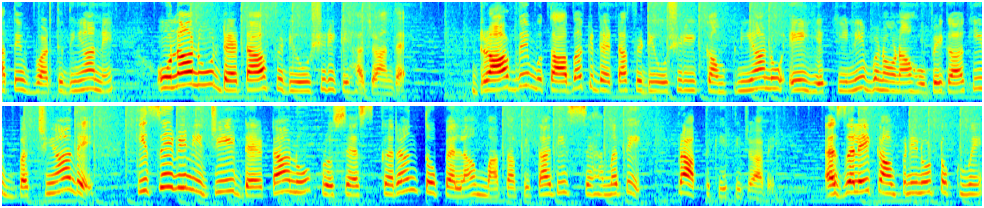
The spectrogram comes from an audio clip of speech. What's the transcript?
ਅਤੇ ਵਰਤਦੀਆਂ ਨੇ, ਉਹਨਾਂ ਨੂੰ ਡਾਟਾ ਫਿਡਿਊਸ਼ਰੀ ਕਿਹਾ ਜਾਂਦਾ ਹੈ। ਡਰਾਫਟ ਦੇ ਮੁਤਾਬਕ ਡਾਟਾ ਫਿਡਿਊਸ਼ਰੀ ਕੰਪਨੀਆਂ ਨੂੰ ਇਹ ਯਕੀਨੀ ਬਣਾਉਣਾ ਹੋਵੇਗਾ ਕਿ ਬੱਚਿਆਂ ਦੇ ਕਿਸੇ ਵੀ ਨਿੱਜੀ ਡਾਟਾ ਨੂੰ ਪ੍ਰੋਸੈਸ ਕਰਨ ਤੋਂ ਪਹਿਲਾਂ ਮਾਤਾ-ਪਿਤਾ ਦੀ ਸਹਿਮਤੀ ਪ੍ਰਾਪਤ ਕੀਤੀ ਜਾਵੇ। ਇਸ ਦੇ ਲਈ ਕੰਪਨੀ ਨੂੰ ਟੁਕਵੇਂ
